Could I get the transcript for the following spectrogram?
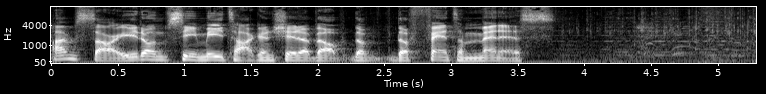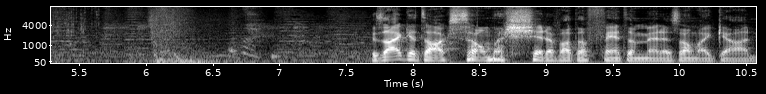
I'm sorry, you don't see me talking shit about the the Phantom Menace. Because I could talk so much shit about the Phantom Menace, oh my god.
